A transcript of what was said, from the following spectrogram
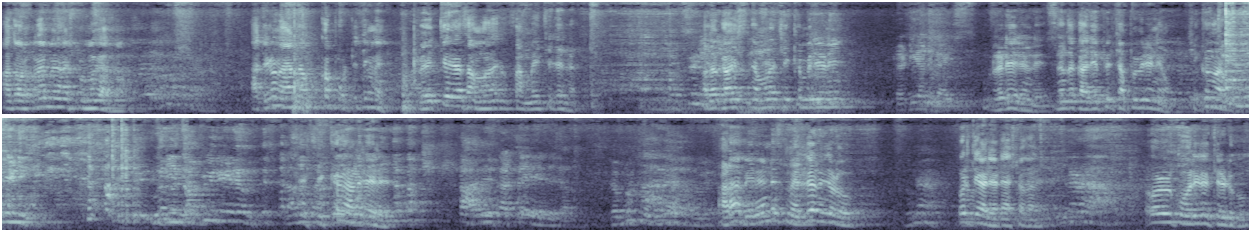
അത് ഉറക്കണ സ്റ്റുമ്മ കയറണം അധികം നേരം ഒക്കെ പൊട്ടിച്ചിങ്ങനെ വെയിറ്റ് ചെയ്യാൻ സമ്മ സമ്മതിച്ചിട്ടുണ്ട് ഹലോ ഗായ്സ് നമ്മളെ ചിക്കൻ ബിരിയാണി റെഡിയാണ് ഗൈസ് റെഡി ആയിട്ടുണ്ട്. ഇതെന്താ കരിയപ്പിൽ ചപ്പ് ബിരിയാണിയോ? ചിക്കൻ കാണും ബിരിയാണി. ചിക്കൻ കാണില്ലേ അടാ ബിരിയാണി സ്മെല്ല് അറിഞ്ഞോളൂ ഒരു തേടിയാ ടേസ്റ്റ് ഒക്കെ ഒരു കോരിയിൽ എത്തി എടുക്കും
